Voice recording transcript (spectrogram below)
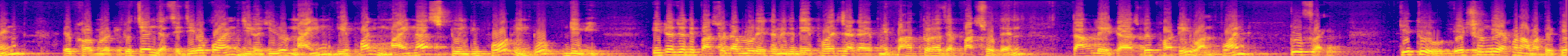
লেন্থ এর ফর্মুলাটা একটু চেঞ্জ আছে। Zero point zero zero nine F Y minus twenty four into d b এটা যদি পাঁচশো ডাব্লুর এখানে যদি এফ এর জায়গায় আপনি বাহাত্তর হাজার পাঁচশো দেন, তাহলে এটা আসবে forty one point two five কিন্তু এর সঙ্গে এখন আমাদেরকে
